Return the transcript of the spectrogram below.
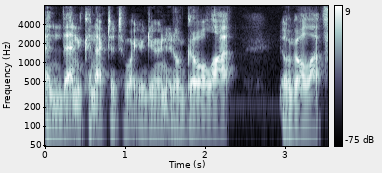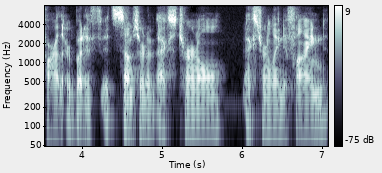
and then connect it to what you're doing, it'll go a lot, it'll go a lot farther. But if it's some sort of external, externally defined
